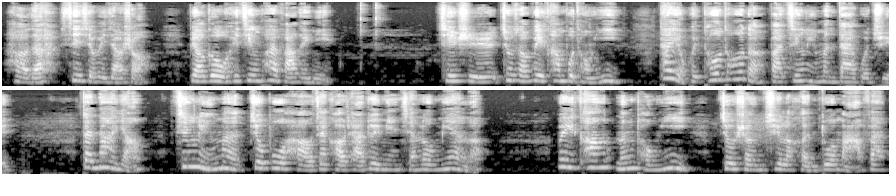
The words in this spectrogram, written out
好的，谢谢魏教授，表格我会尽快发给你。其实，就算魏康不同意，他也会偷偷的把精灵们带过去。”但那样，精灵们就不好在考察队面前露面了。魏康能同意，就省去了很多麻烦。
